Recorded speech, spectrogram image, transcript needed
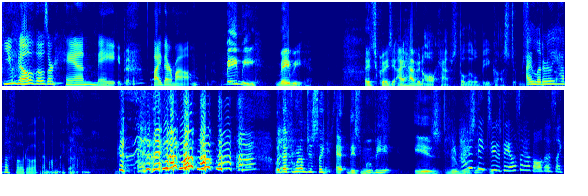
You know those are handmade by their mom. maybe, maybe. It's crazy. I have in all caps the little bee costumes. I literally have a photo of them on my phone. But that's where I'm just like, eh, this movie is the How reason. did they do? They also have all those like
